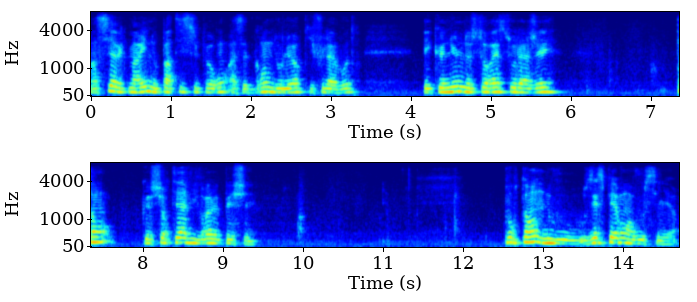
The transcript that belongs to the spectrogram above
Ainsi, avec Marie, nous participerons à cette grande douleur qui fut la vôtre, et que nul ne saurait soulager tant que sur terre vivra le péché. Pourtant, nous espérons en vous, Seigneur.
